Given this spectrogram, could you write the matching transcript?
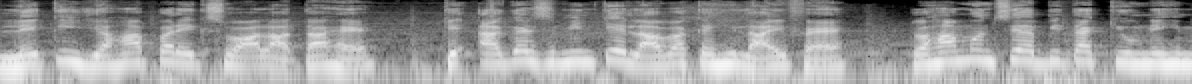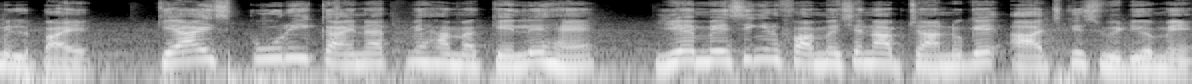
लेकिन यहाँ पर एक सवाल आता है कि अगर ज़मीन के अलावा कहीं लाइफ है तो हम उनसे अभी तक क्यों नहीं मिल पाए? क्या इस पूरी कायनात में हम अकेले हैं? ये अमेजिंग इन्फॉर्मेशन आप जानोगे आज की इस वीडियो में।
